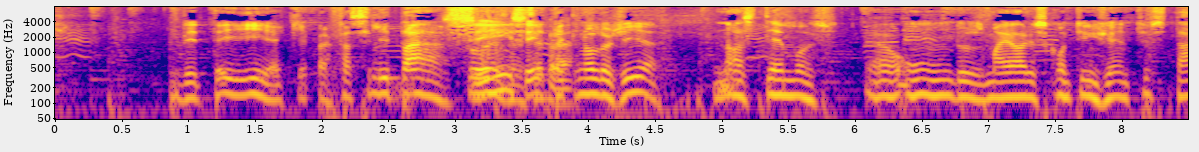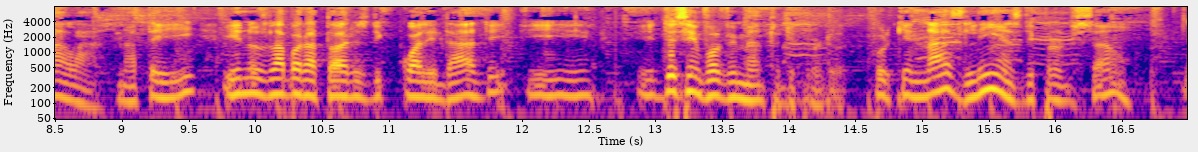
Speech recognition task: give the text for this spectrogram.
VTI, aqui é para facilitar as sim, coisas, sim, a pra... tecnologia, nós temos é, um dos maiores contingentes está lá na TI e nos laboratórios de qualidade e, e desenvolvimento de produto. Porque nas linhas de produção,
